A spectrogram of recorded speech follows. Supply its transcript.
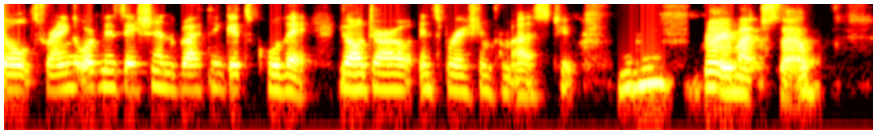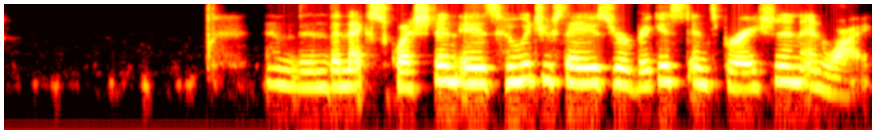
adults running the organization, but I think it's cool that y'all draw inspiration from us too. Mm-hmm. Very much so. And then the next question is Who would you say is your biggest inspiration and why?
